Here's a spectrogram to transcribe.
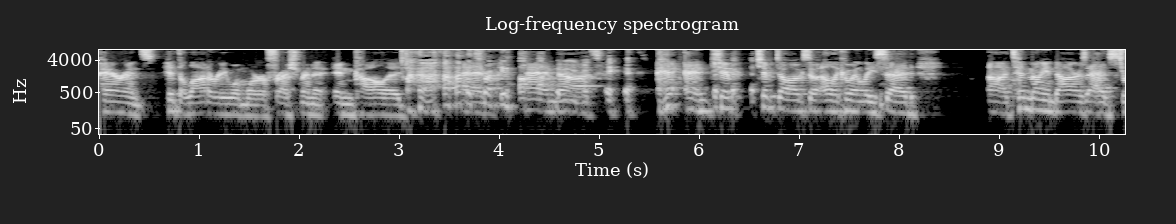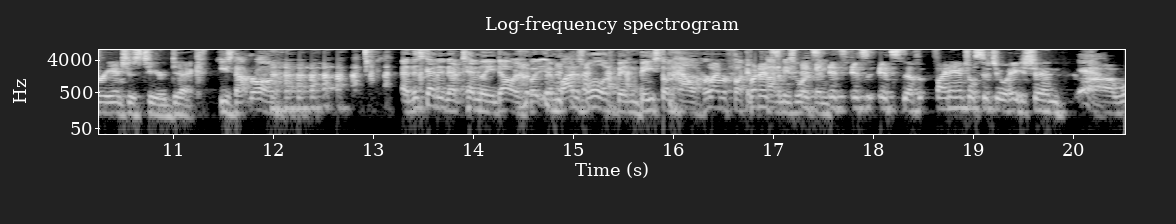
parents hit the lottery when we were freshmen in- in college. That's and, right. And uh, and Chip Chip Dog so eloquently said, uh, "Ten million dollars adds three inches to your dick." He's not wrong. And this guy didn't have ten million dollars, but it might as well have been based on how her fucking but economy's working. it's it's it's the financial situation uh,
